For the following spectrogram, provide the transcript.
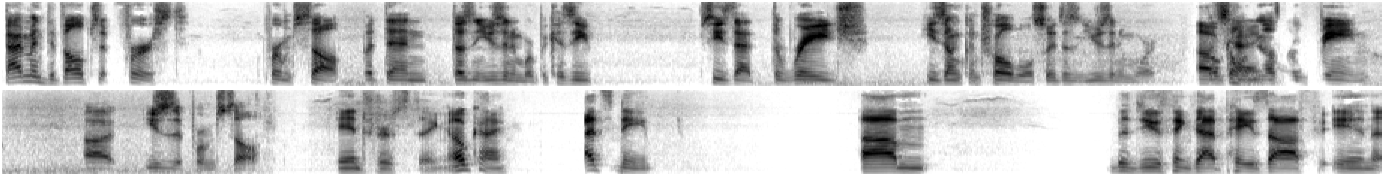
Batman develops it first for himself, but then doesn't use it anymore because he sees that the rage he's uncontrollable, so he doesn't use it anymore. But Okay. someone else like Bane uh, uses it for himself. Interesting. Okay, that's neat. Um, but do you think that pays off in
